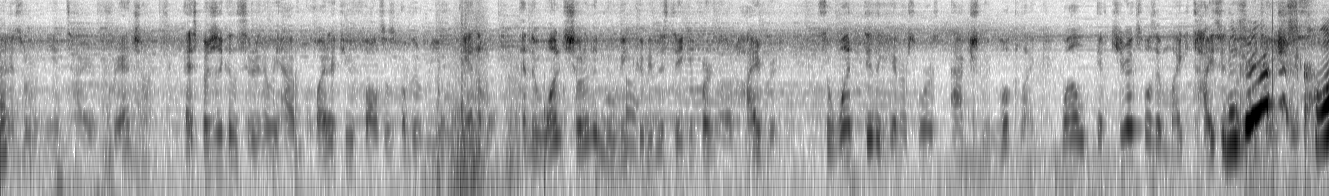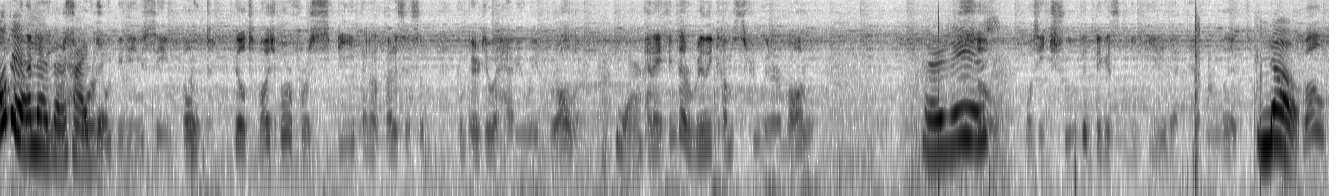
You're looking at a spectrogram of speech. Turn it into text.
any dinosaur in the entire franchise. Especially considering that we have quite a few fossils of the real animal, and the one shown in the movie could be mistaken for another hybrid. So what did the Giganotosaurus actually look like? Well, if T-Rex was a Mike Tyson They should have just called it the another hybrid. would be the Usain Bolt, built much more for speed and athleticism compared to a heavyweight brawler. Yeah. And I think that really comes through in our model. There it is. So, was he truly the biggest meat eater that ever lived? No. Well,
